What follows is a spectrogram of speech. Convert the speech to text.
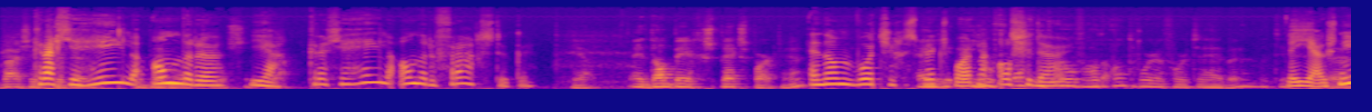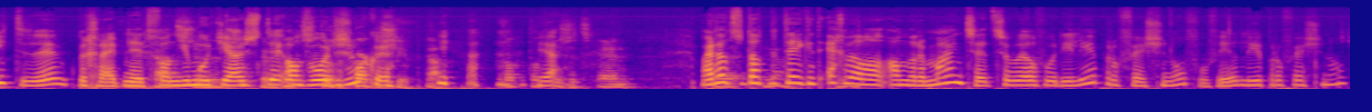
Dus krijg je, hele andere, ja, krijg je hele andere vraagstukken. Ja. En dan ben je gesprekspartner. Hè? En dan word je gesprekspartner je, je als je daar. overal de antwoorden voor te hebben. Is, nee, juist uh, niet. Hè? Ik begrijp net van je moet juist zoeken. de antwoorden dat, dat zoeken. Nou, ja. Dat, dat is het. En maar dat, dat betekent echt wel een andere mindset, zowel voor die leerprofessional, voor veel leerprofessionals,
